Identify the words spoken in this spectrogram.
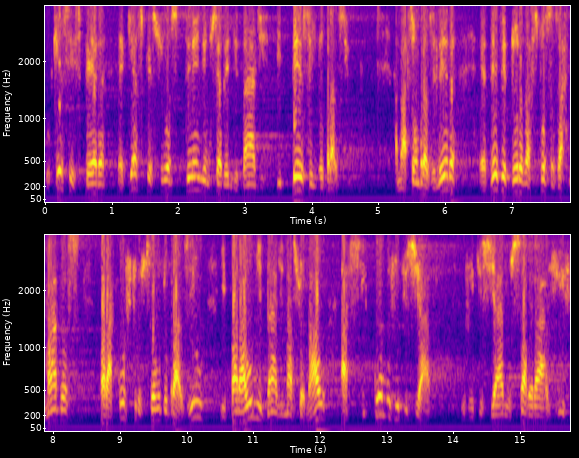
O que se espera é que as pessoas tenham serenidade e pensem no Brasil. A nação brasileira é devedora das Forças Armadas para a construção do Brasil e para a unidade nacional, assim como o Judiciário. O Judiciário saberá agir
